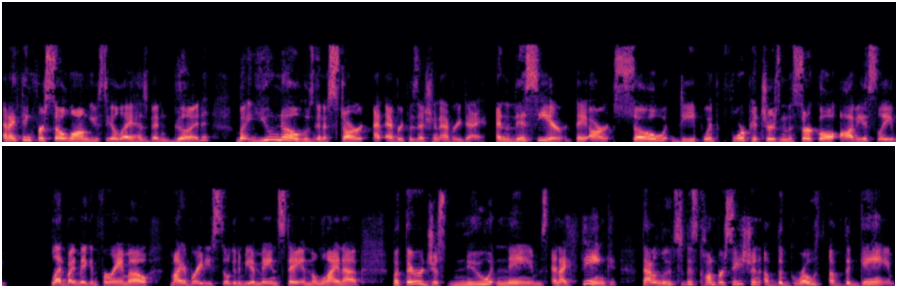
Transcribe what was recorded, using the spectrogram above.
And I think for so long, UCLA has been good, but you know who's going to start at every position every day. And this year, they are so deep with four pitchers in the circle. Obviously, led by Megan Faraimo. Maya Brady's still going to be a mainstay in the lineup, but there are just new names. And I think that alludes to this conversation of the growth of the game.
